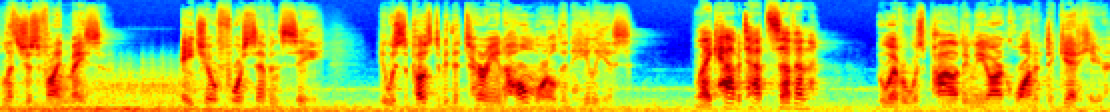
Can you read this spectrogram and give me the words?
Let's just find Macen. HO47C. It was supposed to be the Turian homeworld in Heleus. like Habitat 7. Whoever was piloting the Ark wanted to get here,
